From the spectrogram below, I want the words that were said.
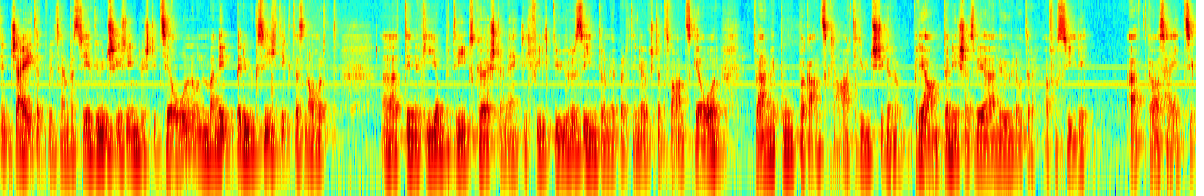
entscheidet, weil es einfach sehr günstig ist Investition und man nicht berücksichtigt, dass nachher die die Energie- und Betriebskosten eigentlich viel teurer sind und über die nächsten 20 Jahre die Wärmepumpe ganz klar die günstigere Variante ist als wie ein Öl- oder eine fossile Erdgasheizung.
